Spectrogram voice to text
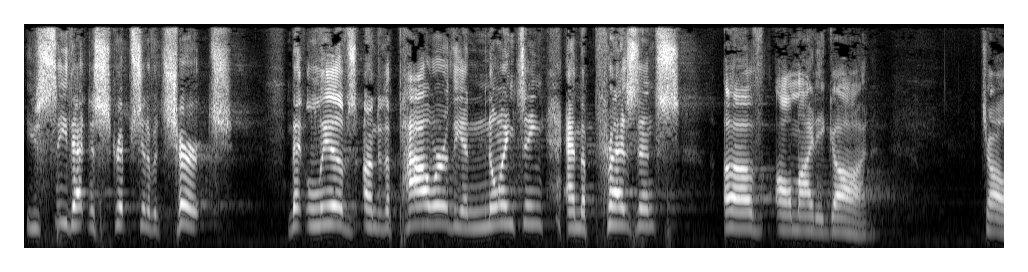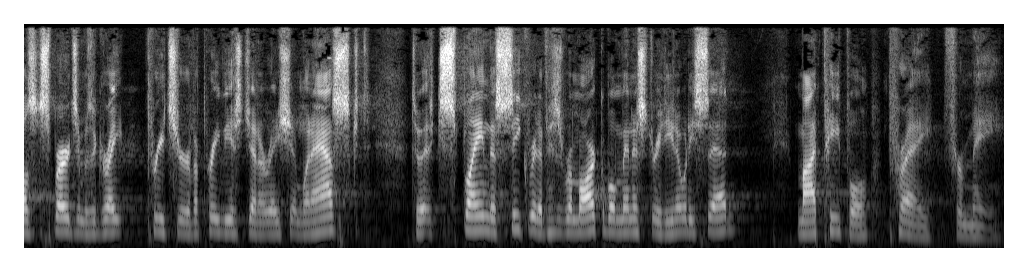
You see that description of a church that lives under the power, the anointing, and the presence of Almighty God. Charles Spurgeon was a great preacher of a previous generation, when asked to explain the secret of his remarkable ministry, do you know what he said? My people pray for me.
